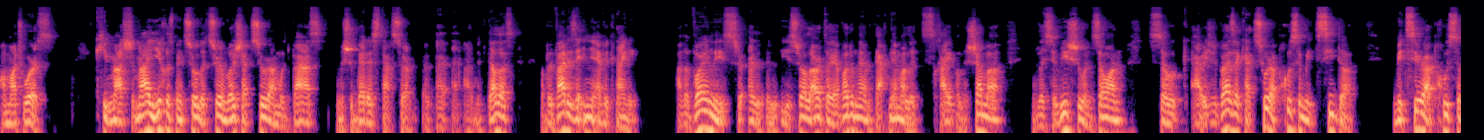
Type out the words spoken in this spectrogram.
are much worse. Tzura mudbas mishaberes tachsur amigdalas aber war ze in ever kleine aber wollen Yisrael arto yavodim them kach nema letzchai kol and so on. So Arish Braza katsura pchusa mitzida mitzira pchusa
